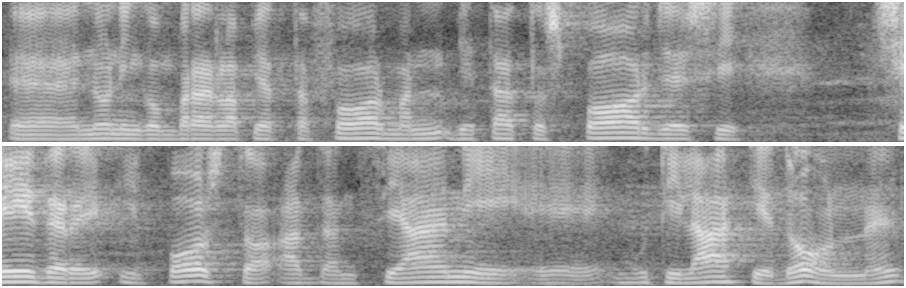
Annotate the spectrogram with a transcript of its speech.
eh, non ingombrare la piattaforma, vietato sporgersi, cedere il posto ad anziani mutilati e donne,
